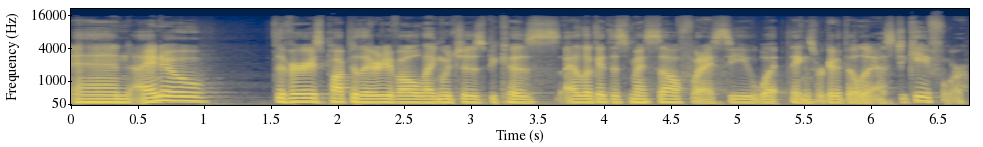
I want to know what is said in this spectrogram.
And I know the various popularity of all languages because I look at this myself when I see what things we're going to build an SDK for.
